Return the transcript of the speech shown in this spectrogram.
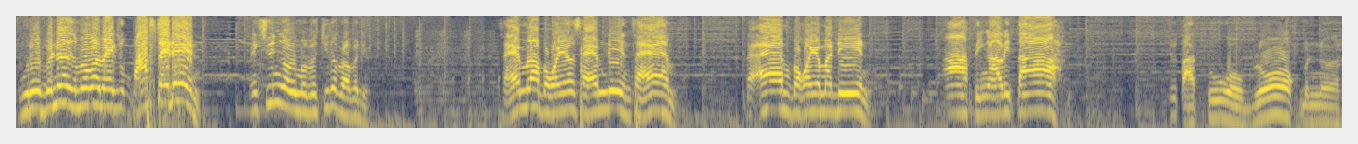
Gurih bener semoga Max pasti Den! Max Win kalau 15 juta berapa din? Sam lah pokoknya Sam Din Sam. Sam pokoknya Madin ah tinggal itah Cut atu goblok bener.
